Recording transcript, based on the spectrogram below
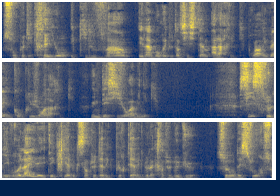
son petit crayon et qu'il va élaborer tout un système halachique pour arriver à une conclusion halachique, une décision rabbinique. Si ce livre-là, il a été écrit avec sainteté, avec pureté, avec de la crainte de Dieu, selon des sources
